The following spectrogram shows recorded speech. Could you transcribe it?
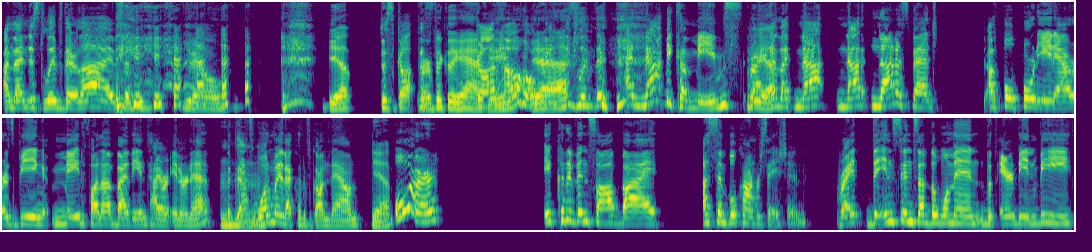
and then just lived their lives and, you know, yep. just got just Perfectly happy. gone home Yeah. and, there, and not become memes, right? Yeah. And like not not not have spent a full 48 hours being made fun of by the entire internet. Like that's Mhm. one way that could have gone down. Yep. Or it could have been solved by a simple conversation, right? The instance of the woman with Airbnb,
